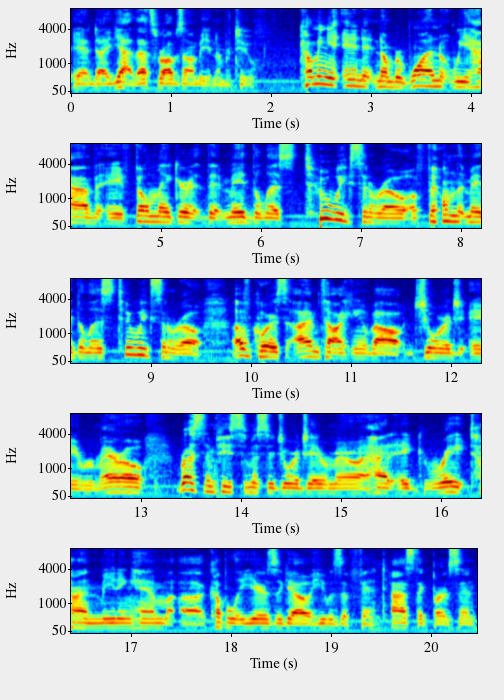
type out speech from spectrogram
And uh, yeah, that's Rob Zombie at number two. Coming in at number one, we have a filmmaker that made the list two weeks in a row, a film that made the list two weeks in a row. Of course, I'm talking about George A. Romero. Rest in peace to Mr. George A. Romero. I had a great time meeting him uh, a couple of years ago. He was a fantastic person.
